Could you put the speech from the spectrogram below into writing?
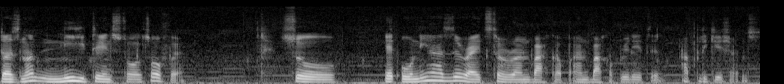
does not need to install software. So it only has the rights to run backup and backup related applications.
